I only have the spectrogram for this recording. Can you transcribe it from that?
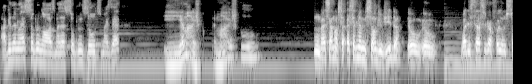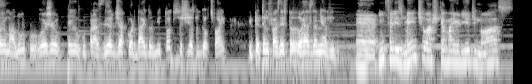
A vida não é sobre nós, mas é sobre os outros, mas é... E é mágico, é mágico. Essa é a, nossa, essa é a minha missão de vida. Eu, eu o alicerce já foi um sonho maluco. Hoje eu tenho o prazer de acordar e dormir todos os dias no meu sonho e pretendo fazer isso pelo resto da minha vida. É, infelizmente, eu acho que a maioria de nós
